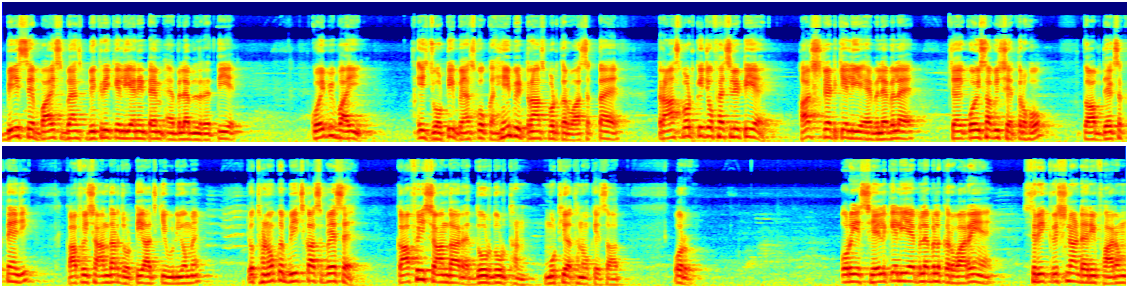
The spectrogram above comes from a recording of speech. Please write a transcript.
बीस से बाईस भैंस बिक्री के लिए एनी टाइम अवेलेबल रहती है। कोई भी भाई इस जोटी भैंस को कहीं भी ट्रांसपोर्ट करवा सकता है। ट्रांसपोर्ट की जो फैसिलिटी है, हर स्टेट के लिए अवेलेबल है। चाहे कोई सा भी क्षेत्र हो तो आप देख सकते हैं जी, काफ़ी शानदार जोटी आज की वीडियो में। जो थनों के बीच का स्पेस है, काफ़ी शानदार है दूर दूर थन, मुठिया थनों के साथ। और और ये सेल के लिए अवेलेबल करवा रहे हैं Shri Krishna dairy farm,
